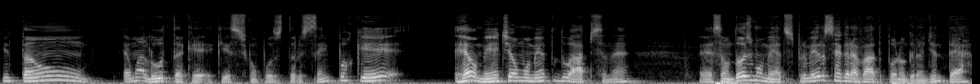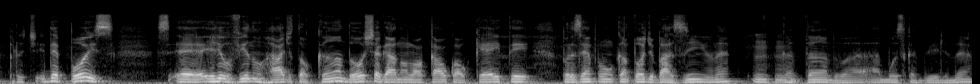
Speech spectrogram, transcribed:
Então, é uma luta que, que esses compositores têm, porque realmente é o momento do ápice, né? É, são dois momentos. Primeiro, ser gravado por um grande intérprete, e depois é, ele ouvir no rádio tocando, ou chegar num local qualquer e ter, por exemplo, um cantor de basinho, né? Uhum. Cantando a, a, música dele, né?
